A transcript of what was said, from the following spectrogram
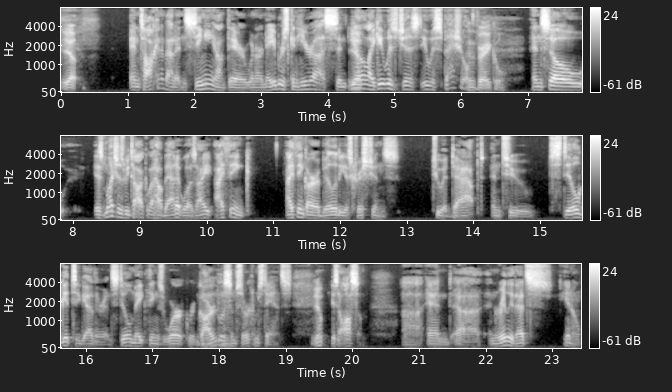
Yeah. and talking about it and singing out there when our neighbors can hear us and you know like it was just it was special. It was very cool. And so, as much as we talk about how bad it was, I, I think I think our ability as Christians to adapt and to still get together and still make things work regardless of circumstance Yep. is awesome. Uh, and uh, and really, that's you know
